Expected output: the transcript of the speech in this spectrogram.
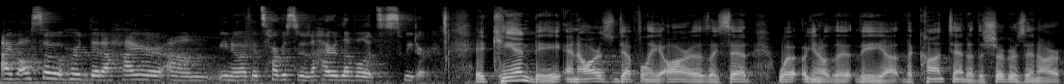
I've also heard that a higher, um, you know, if it's harvested at a higher level, it's sweeter. It can be, and ours definitely are. As I said, well, you know, the the uh, the content of the sugars in our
